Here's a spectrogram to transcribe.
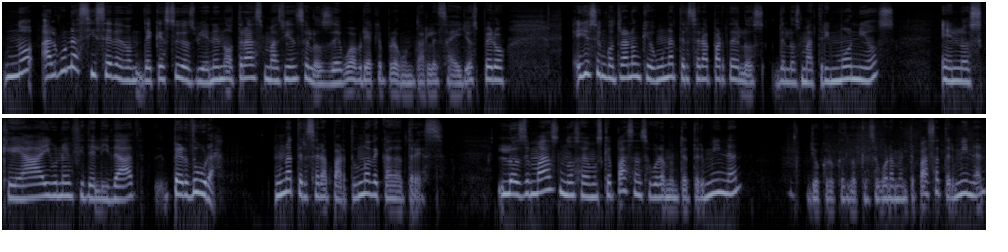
no algunas sí sé de, de qué estudios vienen, otras más bien se los debo, habría que preguntarles a ellos, pero ellos encontraron que una tercera parte de los, de los matrimonios en los que hay una infidelidad perdura. Una tercera parte, uno de cada tres. Los demás no sabemos qué pasan, seguramente terminan. Yo creo que es lo que seguramente pasa, terminan.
